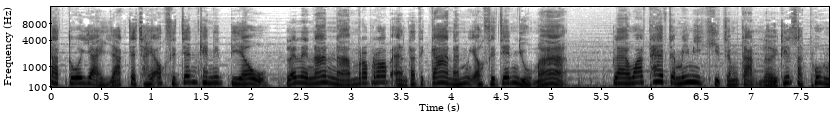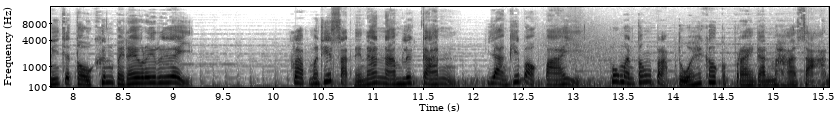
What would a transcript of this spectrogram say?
สัตว์ตัวใหญ่ยักษ์จะใช้ออกซิเจนแค่นิดเดียว และในน่านน้ำรอบๆแอนตาร์กติกานั้นมีออกซิเจนอยู่มาก แปลว่าแทบจะไม่มีขีดจำกัดเลยที่สัตว์พวกนี้จะโตขึ้นไปได้เรื่อยๆ กลับมาที่สัตว์ในน่านน้ำลึกกัน อย่างที่บอกไป พวกมันต้องปรับตัวให้เข้ากับแรงดันมหาศาล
